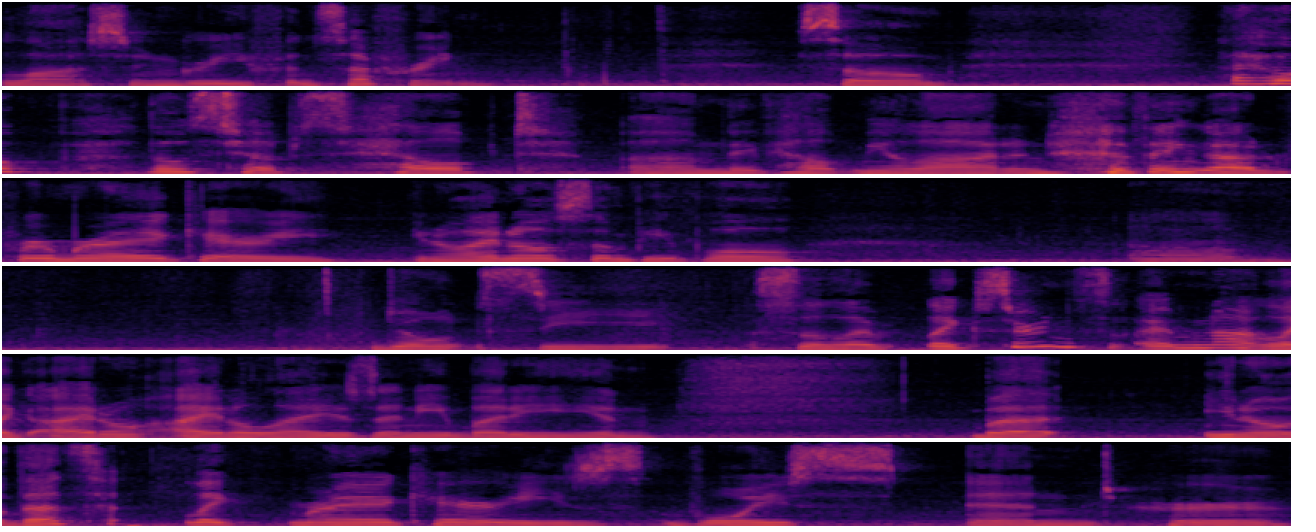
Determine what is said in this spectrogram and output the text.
loss and grief and suffering. So, I hope those tips helped um, they've helped me a lot, and thank God for Mariah Carey. You know, I know some people um, don't see celeb like certain. I'm not like I don't idolize anybody, and but you know that's like Mariah Carey's voice and her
